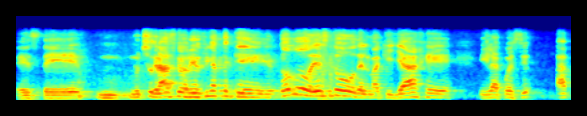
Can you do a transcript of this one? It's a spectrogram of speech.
Este, muchas gracias, Gabriel. Fíjate que todo esto del maquillaje y la cuestión. Ah,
